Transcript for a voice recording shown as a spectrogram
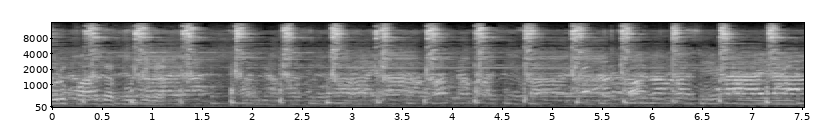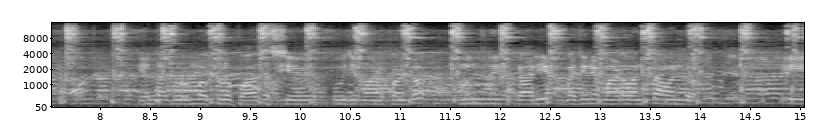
ಗುರುಪಾದ ಪೂಜೆಗಳು. ಎಲ್ಲ ಗುರುಮಕ್ಕಳು ಪಾದ ಸೇವೆ ಪೂಜೆ ಮಾಡಿಕೊಂಡು ಮುಂದಿನ ಕಾರ್ಯ ಭಜನೆ ಮಾಡುವಂಥ ಒಂದು ಈ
